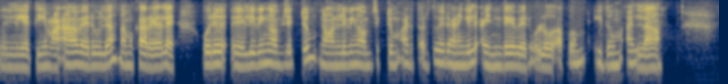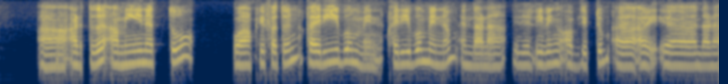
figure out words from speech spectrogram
കുല്ലിയത്തി മഅ വരൂല നമുക്കറിയാം അല്ലെ? ഒരു ലിവിങ് ഒബ്ജക്റ്റും നോൺ ലിവിങ് ഒബ്ജക്റ്റും അടുത്തടുത്ത് വരികയാണെങ്കിൽ എന്തേ വരുള്ളൂ. അപ്പം ഇതും അല്ല. അടുത്തത് അമീനത്തു വാഖിഫത്തുൻ ഖരീബും മിൻ ഖരീബും മിന്നും എന്താണ് ലിവിങ് ഒബ്ജക്റ്റും എന്താണ്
